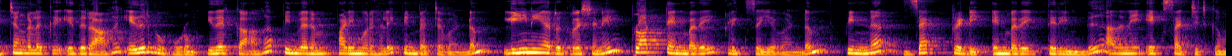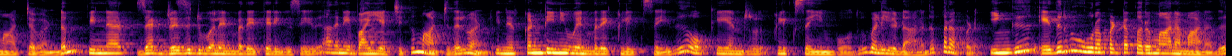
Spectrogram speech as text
எச்சங்களுக்கு எதிராக எதிர்வு கூறும். இதற்காக பின்வரும் படிமுறைகளை பின்பற்ற வேண்டும். லீனியர் ரிக்ரெஷனில் பிளாட் என்பதை கிளிக் செய்ய வேண்டும். பின்னர் ஜெட் predict என்பதை தெரிந்து அதனை எக்ஸ் அச்சிற்கு மாற்ற வேண்டும். பின்னர் ஜெட் ரெசிடுவல் என்பதை தெரிவு செய்து அதனை வை அச்சுக்கு மாற்றுதல் வேண்டும். பின்னர் கண்டினியூ என்பதை கிளிக் செய்து ஓகே என்று கிளிக் செய்யும் போது வெளியீடானது பெறப்படும். இங்கு எதிர்வு கூறப்பட்ட பெருமானமானது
